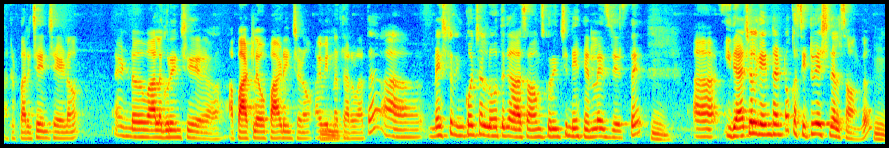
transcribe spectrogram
అక్కడ పరిచయం చేయడం అండ్ వాళ్ళ గురించి ఆ పాటలు ఏవో పాడించడం అవి విన్న తర్వాత నెక్స్ట్ ఇంకొంచెం లోతుగా ఆ సాంగ్స్ గురించి నేను ఎనలైజ్ చేస్తే ఆ, ఇది యాక్చువల్గా ఏంటంటే ఒక సిట్యువేషనల్ సాంగ్. ఉమ్,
